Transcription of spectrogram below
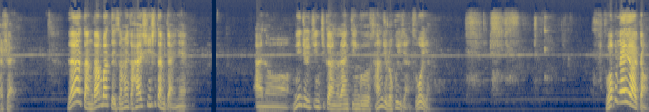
らっしゃい。ラータン頑張っていつの間にか配信してたみたいね。あのー、21日からのランキング36位じゃん。すごいやん。すごくないラータン。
